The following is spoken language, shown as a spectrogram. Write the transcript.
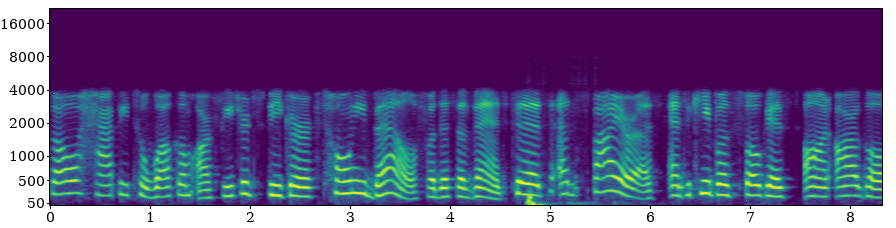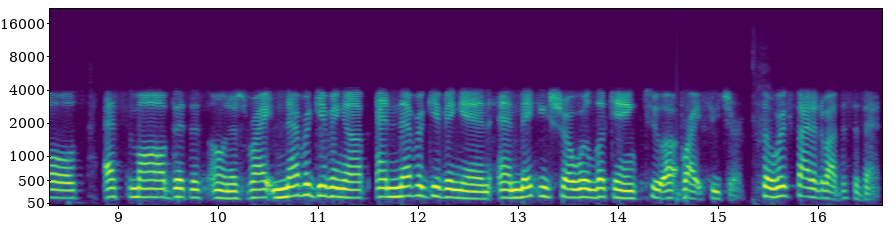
so happy to welcome our featured speaker Tonee Bell for this event to, to inspire us and to keep us focused on our goals as small business owners, right? Never giving up and never giving in and making sure we're looking to a bright future. So we're excited about this event.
